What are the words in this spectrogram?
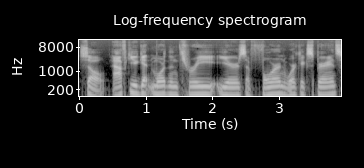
So, after you get more than three years of foreign work experience,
